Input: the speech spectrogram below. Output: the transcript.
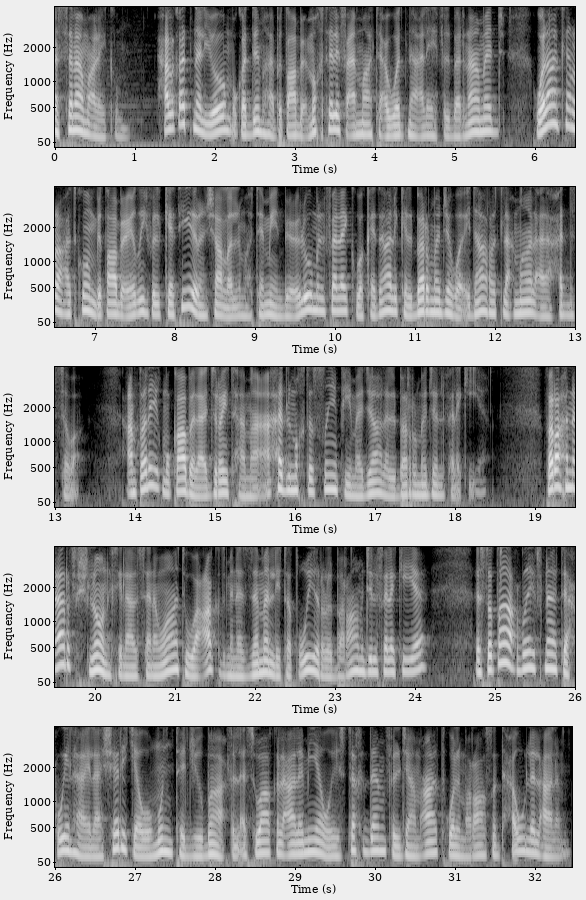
السلام عليكم. حلقتنا اليوم أقدمها بطابع مختلف عما تعودنا عليه في البرنامج ولكن راح تكون بطابع يضيف الكثير إن شاء الله للمهتمين بعلوم الفلك وكذلك البرمجة وإدارة الأعمال على حد السواء. عن طريق مقابلة أجريتها مع أحد المختصين في مجال البرمجة الفلكية. فراح نعرف شلون خلال سنوات وعقد من الزمن لتطوير البرامج الفلكية استطاع ضيفنا تحويلها إلى شركة ومنتج يباع في الأسواق العالمية ويستخدم في الجامعات والمراصد حول العالم.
